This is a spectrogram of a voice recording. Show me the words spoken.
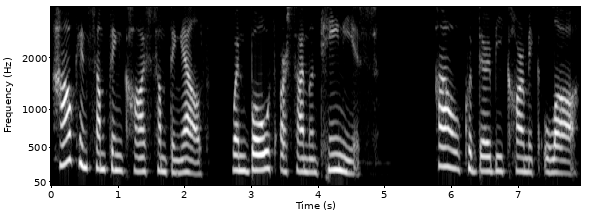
How can something cause something else when both are simultaneous? How could there be karmic law?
